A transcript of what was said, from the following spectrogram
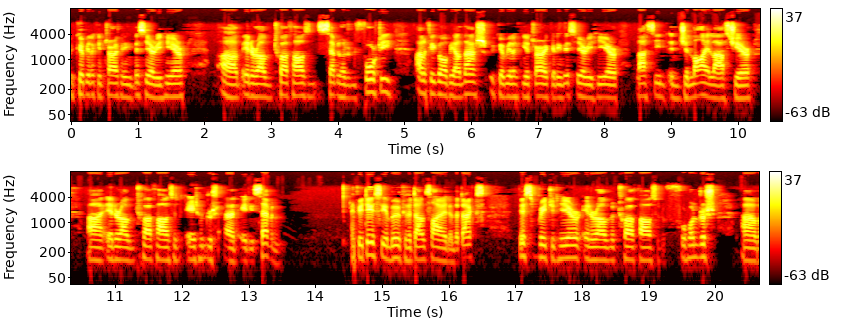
We could be looking targeting this area here um, in around 12,740 and if you go beyond that, we could be looking at targeting this area here, last seen in July last year, uh, in around 12,887. If you do see a move to the downside in the DAX, this region here in around 12,400 uh,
